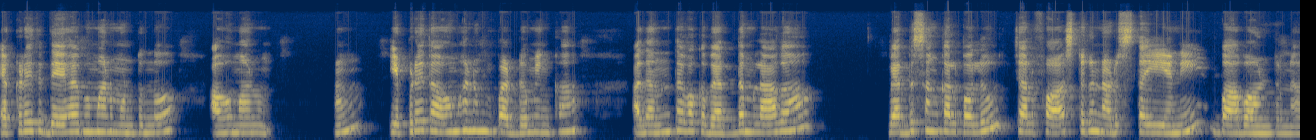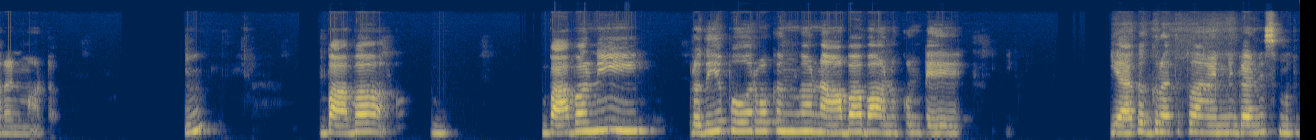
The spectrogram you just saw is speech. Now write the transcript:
ఎక్కడైతే దేహాభిమానం ఉంటుందో అవమానం. ఎప్పుడైతే అవమానం పడ్డం ఇంకా అదంతా ఒక వ్యర్థం లాగా వ్యర్థ సంకల్పాలు చాలా ఫాస్ట్గా నడుస్తాయి అని బాబా అంటున్నారనమాట బాబా బాబాని హృదయపూర్వకంగా నా బాబా అనుకుంటే ఏకాగ్రతతో ఆయన్ని కానీ స్మృతి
